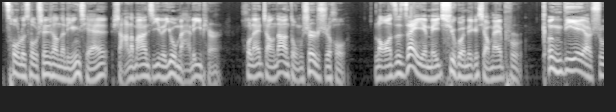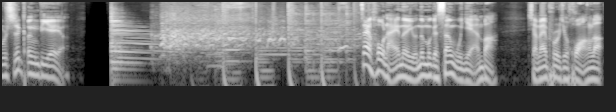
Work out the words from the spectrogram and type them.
凑了凑身上的零钱，傻了吧唧的又买了一瓶。后来长大懂事之后，老子再也没去过那个小卖铺，坑爹呀，属实坑爹呀。再后来呢，有那么个三五年吧，小卖铺就黄了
